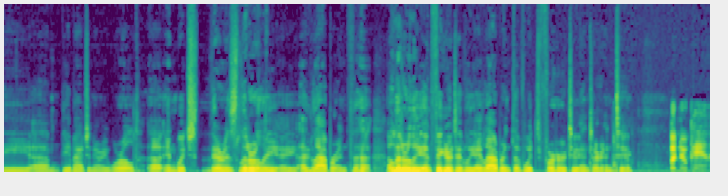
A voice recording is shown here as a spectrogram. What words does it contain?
the um, the imaginary world, uh, in which there is literally a, a labyrinth, a literally and figuratively a labyrinth of which for her to enter into. But no Pan.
